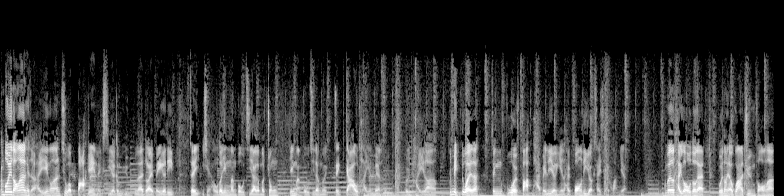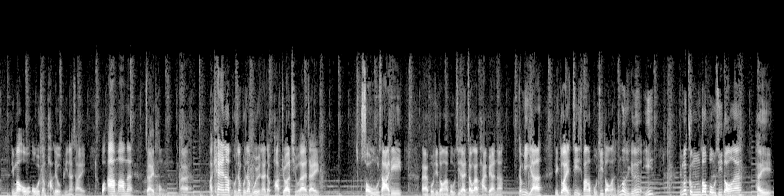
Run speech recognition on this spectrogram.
咁報紙檔咧，其實係已經講緊超過百幾年歷史啊！咁原本咧都係俾嗰啲即係以前好多英文報紙啊，咁啊中英文報紙咧咁啊即係交替咁俾人去去睇啦。咁亦都係咧政府去發牌俾呢樣嘢咧，係幫啲弱勢社群嘅。咁你都睇過好多嘅報紙檔有關嘅專訪啦。點解我我會想拍呢條片咧？就係、我啱啱咧就係同誒阿 Ken 啦，培生培生會員咧就拍咗一條咧，即係掃晒啲誒報紙檔嘅報紙咧，周街派俾人啦。咁而家亦都係支持翻個報紙檔咧。咁我哋見到，咦？點解咁多報紙檔咧係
